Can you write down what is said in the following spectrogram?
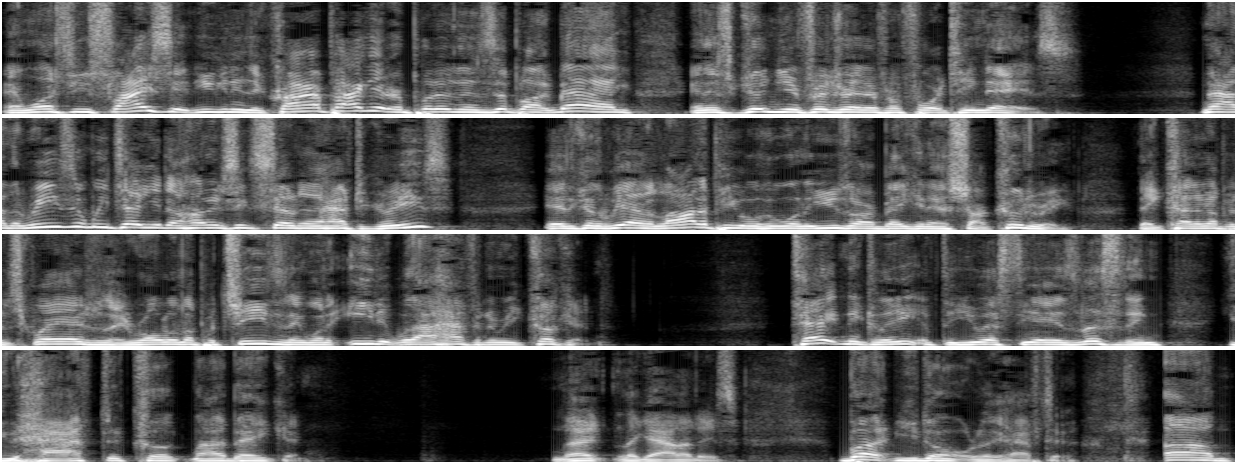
and once you slice it, you can either cryo pack it or put it in a Ziploc bag, and it's good in your refrigerator for 14 days. Now, the reason we take it to 167 and a half degrees is because we have a lot of people who want to use our bacon as charcuterie. They cut it up in squares or they roll it up with cheese and they want to eat it without having to recook it. Technically, if the USDA is listening, you have to cook my bacon. Right? Legalities. But you don't really have to. Um,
